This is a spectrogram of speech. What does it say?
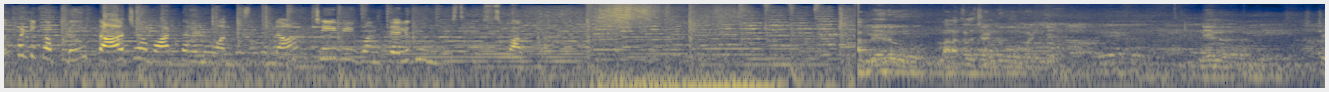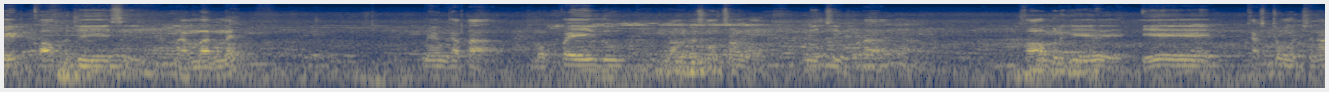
ఎప్పటికప్పుడు తాజా వార్తలను అందిస్తున్న టీవీ వన్ తెలుగు న్యూస్ స్వాగతం. నా పేరు మలకల చంద్రబాబు అండి. నేను స్టేట్ కాపు జేఏసీ మెంబర్నే. మేము గత ముప్పై ఐదు నలభై సంవత్సరాల నుంచి కూడా కాపులకి ఏ ఏ కష్టం వచ్చినా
